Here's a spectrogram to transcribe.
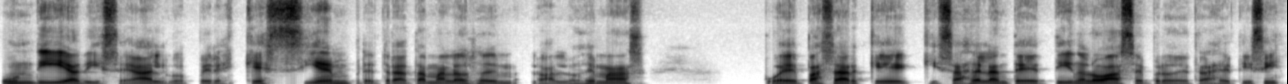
un día dice algo, pero es que siempre trata mal a los, a los demás, puede pasar que quizás delante de ti no lo hace, pero detrás de ti sí.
